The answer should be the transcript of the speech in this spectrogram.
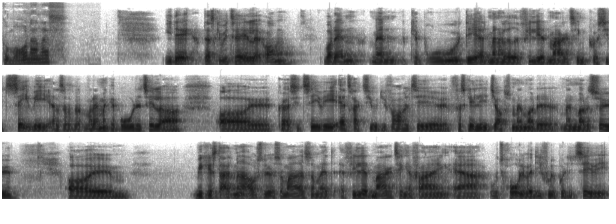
Godmorgen Anders. I dag der skal vi tale om, hvordan man kan bruge det, at man har lavet affiliate marketing på sit CV, altså hvordan man kan bruge det til at, og øh, gøre sit CV attraktivt i forhold til øh, forskellige jobs, man måtte, man måtte søge. Og øh, vi kan starte med at afsløre så meget som, at affiliate marketing erfaring er utrolig værdifuld på dit CV.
